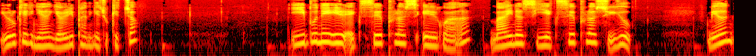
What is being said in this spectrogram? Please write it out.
이렇게 그냥 연립하는 게 좋겠죠? 2분의 1 x 플러스 1과 마이너스 2x 플러스 6면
